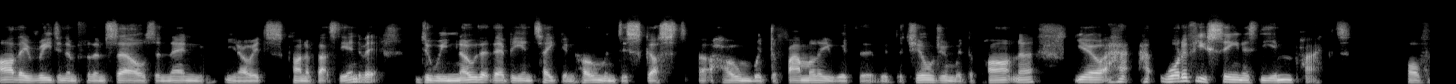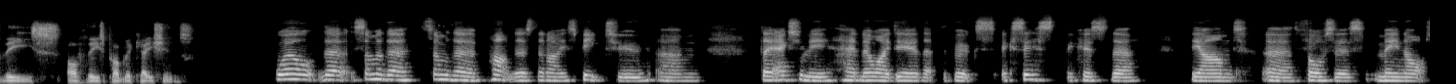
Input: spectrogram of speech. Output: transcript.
are they reading them for themselves? And then you know it's kind of that's the end of it. Do we know that they're being taken home and discussed at home with the family with the with the children with the partner? You know ha, ha, what have you seen as the impact of these of these publications? Well the some of the some of the partners that i speak to um, they actually had no idea that the books exist because the the armed uh, forces may not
